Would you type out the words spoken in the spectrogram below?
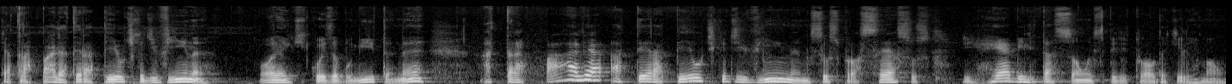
que atrapalha a terapêutica divina. Olha que coisa bonita, né? Atrapalha a terapêutica divina nos seus processos de reabilitação espiritual daquele irmão.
